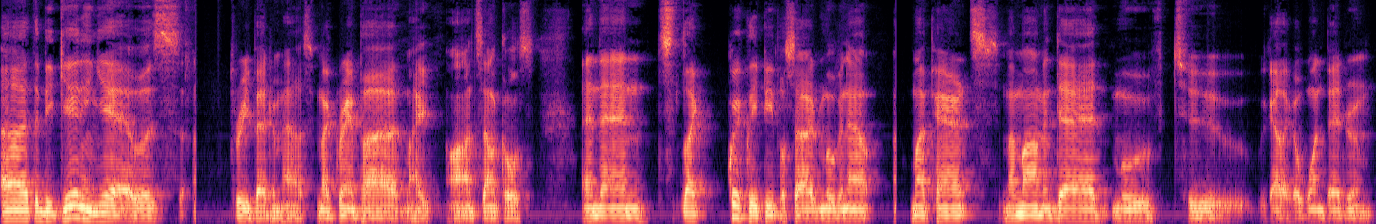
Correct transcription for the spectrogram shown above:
uh, at the beginning, yeah, it was a three bedroom house. My grandpa, my aunts, uncles, and then like quickly people started moving out. My parents, my mom and dad moved to. We got like a one bedroom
